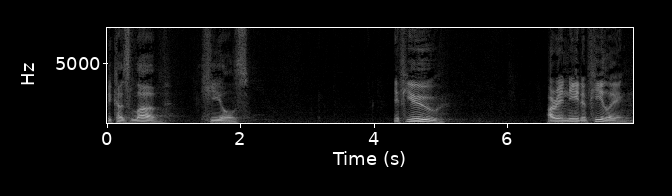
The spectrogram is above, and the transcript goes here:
because love heals. If you are in need of healing,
